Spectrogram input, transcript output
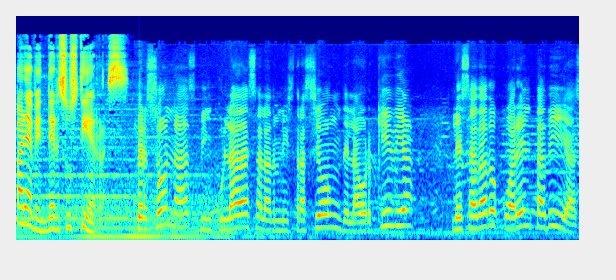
para vender sus tierras. Personas vinculadas a la administración de la orquídea les ha dado 40 días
